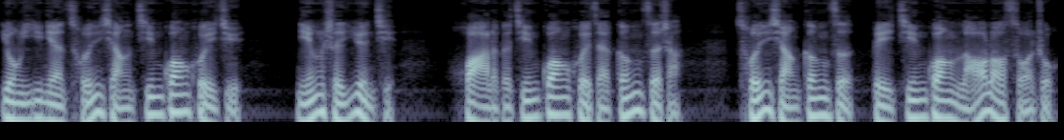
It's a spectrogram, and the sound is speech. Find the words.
用意念存想金光汇聚，凝神运气，画了个金光会在庚字上，存想庚字被金光牢牢锁住。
